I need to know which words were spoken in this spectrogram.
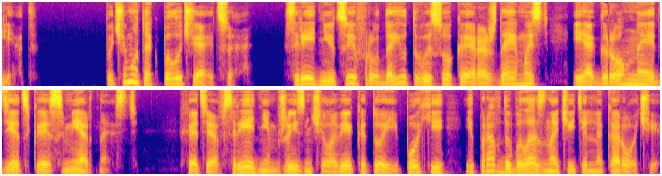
лет. Почему так получается? Среднюю цифру дают высокая рождаемость и огромная детская смертность. Хотя в среднем жизнь человека той эпохи и правда была значительно короче.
